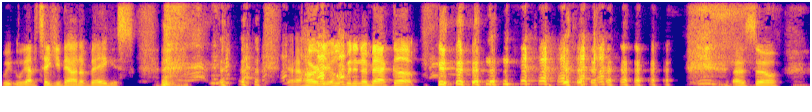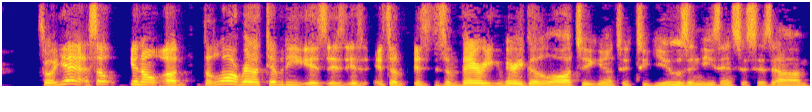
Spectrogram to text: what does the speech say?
we, we got to take you down to Vegas. I heard you opening it back up. Uh, so so yeah, so you know, uh, the law of relativity is is is it's a is, is a very very good law to you know to to use in these instances. Um,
